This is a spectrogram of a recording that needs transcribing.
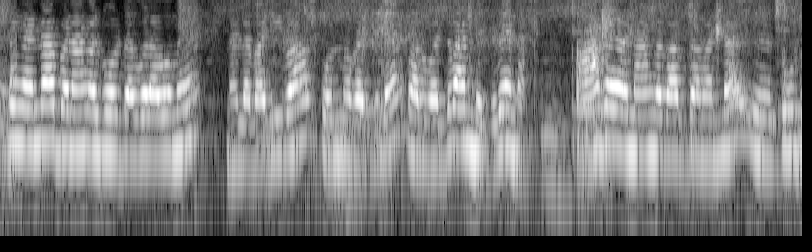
இதுங்க என்ன இப்போ நாங்கள் போட்ட இவ்வளவுமே நல்ல வடிவாக பொண்ணுகத்தில் பருவட்டு வந்துட்டுது என்ன? ஆக நாங்கள் வறுத்தோம் என்றால் தூள்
